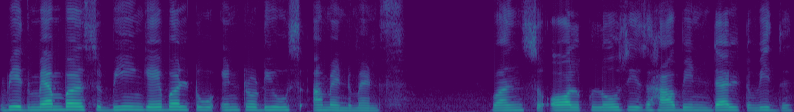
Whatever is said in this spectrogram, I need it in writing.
with members being able to introduce amendments. Once all clauses have been dealt with,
